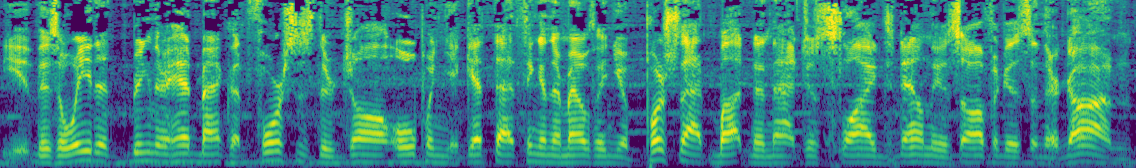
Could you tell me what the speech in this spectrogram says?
You, there's a way to bring their head back that forces their jaw open. You get that thing in their mouth, and you push that button, and that just slides down the esophagus, and they're gone.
